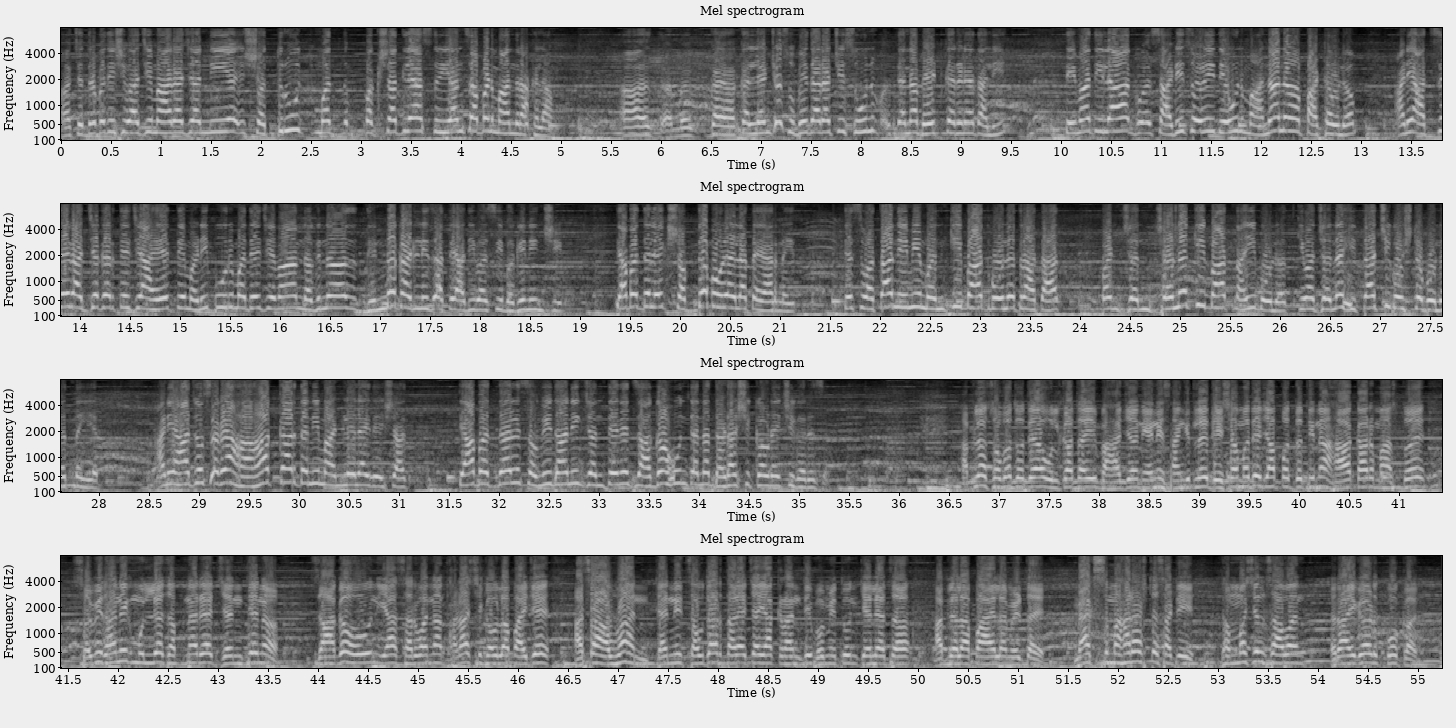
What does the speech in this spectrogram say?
आहेत छत्रपती शिवाजी महाराजांनी शत्रू मत पक्षातल्या स्त्रियांचा पण मान राखला. क- कल्याणच्या सुभेदाराची सून त्यांना भेट करण्यात आली. तेव्हा तिला ग- साडी चोळी देऊन मानानं पाठवलं. आणि आजचे राज्यकर्ते जे आहेत ते मणिपूरमध्ये जेव्हा नग्न धिंड काढली जाते आदिवासी भगिनींची त्याबद्दल एक शब्द बोलायला तयार नाहीत. ते स्वतः नेहमी मन की बात बोलत राहतात पण जन जन की बात नाही बोलत किंवा जनहिताची गोष्ट बोलत नाही आहेत आणि हा जो सगळा हाहाकार त्यांनी मांडलेला आहे देशात त्याबद्दल संविधानिक जनतेने जागा होऊन त्यांना धडा शिकवण्याची गरज आहे. आपल्यासोबत होत्या उल्काताई महाजन. यांनी सांगितलं देशामध्ये ज्या पद्धतीनं हाकार माजतोय संविधानिक मूल्य जपणाऱ्या जनतेनं जागा होऊन या सर्वांना धडा शिकवला पाहिजे असं आव्हान त्यांनी चौदार तळ्याच्या या क्रांतीभूमीतून केल्याचं आपल्याला पाहायला मिळतंय. मॅक्स महाराष्ट्रासाठी धम्मशील सावंत रायगड कोकण.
